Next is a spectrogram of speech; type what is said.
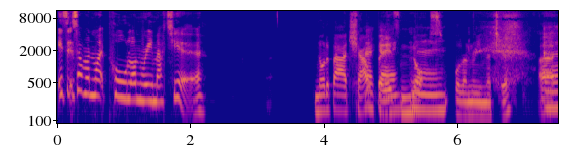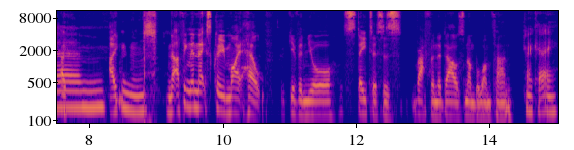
is it someone like Paul Henri Mathieu? Not a bad shout, but it's not no. Paul Henri Mathieu. Uh, I, um, I- hmm. no, I think the next clue might help, given your status as Rafa Nadal's number one fan. okay.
